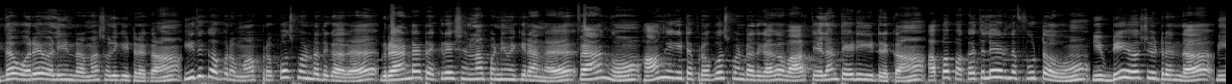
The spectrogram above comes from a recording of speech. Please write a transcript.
இதான் ஒரே வழின்ற மாதிரி சொல்லிக்கிட்டு இருக்கான். இதுக்கப்புறமா ப்ரப்போஸ் பண்றதுக்காக கிராண்டா டெக்கரேஷன்லாம் பண்ணி வைக்கிறாங்க. ஃபேங்கும் ஹாங்க கிட்ட ப்ரப்போஸ் பண்றதுக்காக வார்த்தையெல்லாம் தேடிக்கிட்டு இருக்கான். அப்ப பக்கத்துல இருந்த போட்டோவும் இப்படியே யோசிச்சுட்டு இருந்தா நீ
